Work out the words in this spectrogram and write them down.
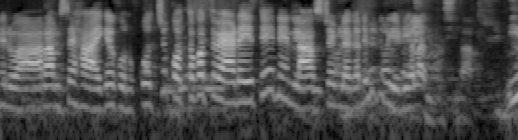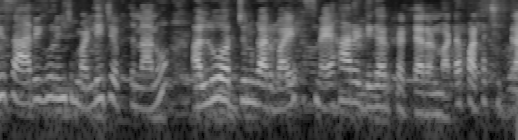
మీరు ఆరామ్సే హాయిగా కొనుక్కోవచ్చు. కొత్త కొత్త యాడ్ అయితే నేను లాస్ట్ టైం లాగానే మీకు వీడియోలు అందిస్తాను. ఈ సారీ గురించి మళ్ళీ చెప్తున్నాను. అల్లు అర్జున్ గారి వైఫ్ స్నేహారెడ్డి గారు కట్టారనమాట పటచిత్ర.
